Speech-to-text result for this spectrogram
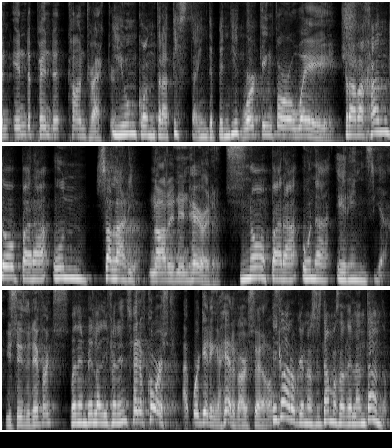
an independent contractor, y un contratista independiente, working for a wage, trabajando para un salario, not an inheritance. no para una herencia. You see the difference? ¿Pueden ver la diferencia? And of course, we're getting ahead of Y ourselves, claro que nos estamos adelantando,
